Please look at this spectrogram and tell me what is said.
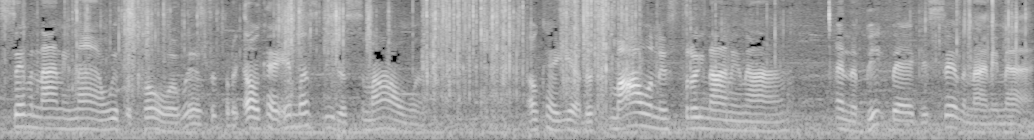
$7.99 with the card. Where's the three? Okay, it must be the small one. Okay, yeah, the small one is $3.99 and the big bag is $7.99.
